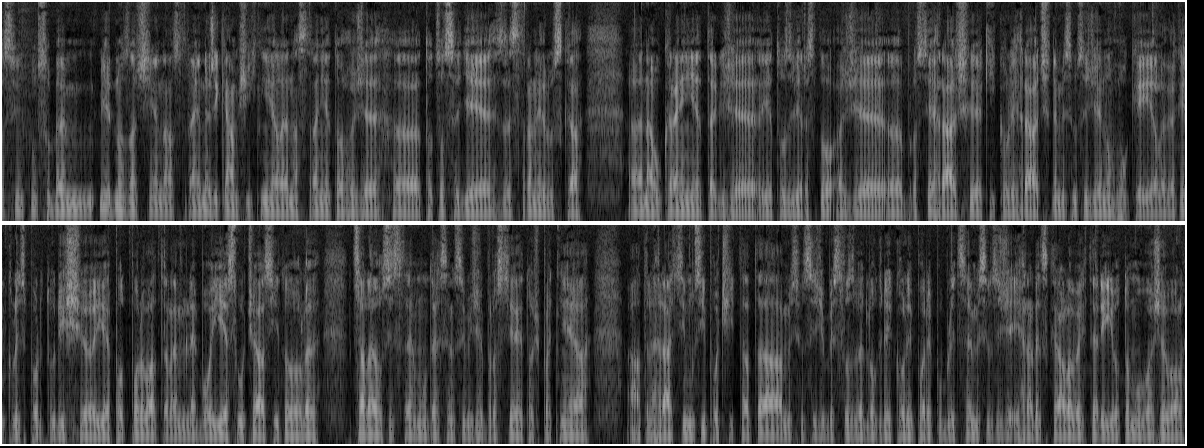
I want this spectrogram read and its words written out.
svým způsobem jednoznačně na straně, neříkám všichni, ale na straně toho, že uh, to, co se děje ze strany Ruska uh, na Ukrajině, takže je to zvěrstvo a že uh, prostě hráč, jakýkoliv hráč, nemyslím si, že jenom v hokeji, ale v jakémkoliv sportu, když je podporovatelem nebo je součástí tohohle celého systému, tak si myslím, že prostě je to špatně a, a ten hráč si musí počítat a myslím si, že by se to zvedlo kdekoliv po republice. Myslím si, že i Hradec Králové, který o tom uvažoval,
